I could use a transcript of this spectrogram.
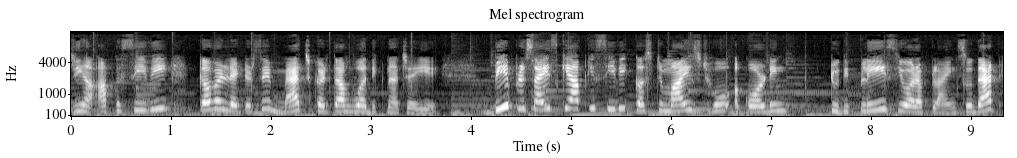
जी हाँ आपका cv cover letter से match करता हुआ दिखना चाहिए be precise कि आपकी cv customized हो according to the place you are applying so that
